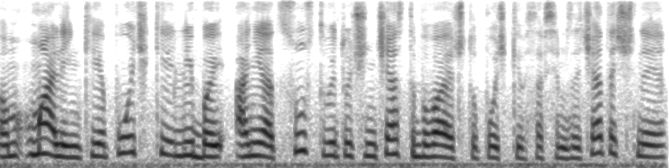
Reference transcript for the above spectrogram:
э, маленькие почки, либо они отсутствуют. Очень часто бывает, что почки совсем зачаточные.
